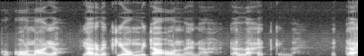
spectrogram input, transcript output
kokonaan ja järvetkin on mitä on enää tällä hetkellä. Että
